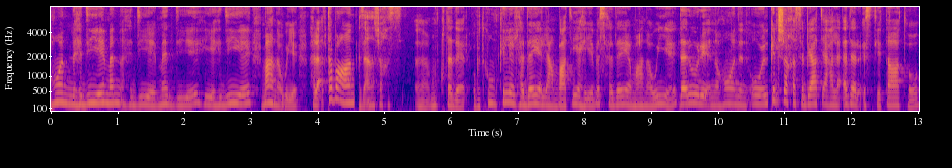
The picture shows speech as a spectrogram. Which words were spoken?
فهون الهديه من هدية مادية هي هدية معنوية. هلأ طبعا إذا أنا شخص آه، مقتدر وبتكون كل الهدايا اللي عم بعطيها هي بس هدايا معنوية ضروري إنه هون نقول كل شخص بيعطي على قدر استطاعته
